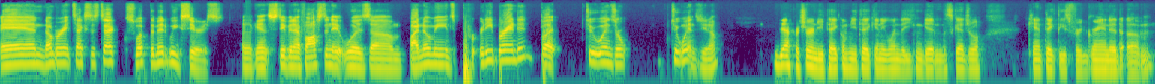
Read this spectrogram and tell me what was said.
And number eight Texas Tech swept the midweek series against Stephen F. Austin. It was um, by no means pretty Brandon, but two wins or two wins, you know? Yeah, for sure. And you take them, you take any win that you can get in the schedule. Can't take these for granted. Um,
